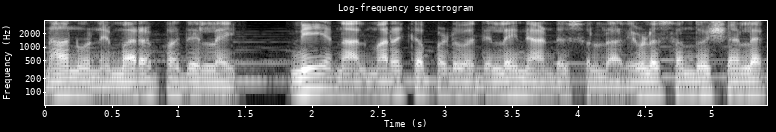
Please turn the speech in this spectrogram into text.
நான் உன்னை மறப்பதில்லை. நீ என்னால் மறக்கப்படுவதில்லைன்னு ஆண்டு சொல்றார். இவ்வளவு சந்தோஷம் இல்லை?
